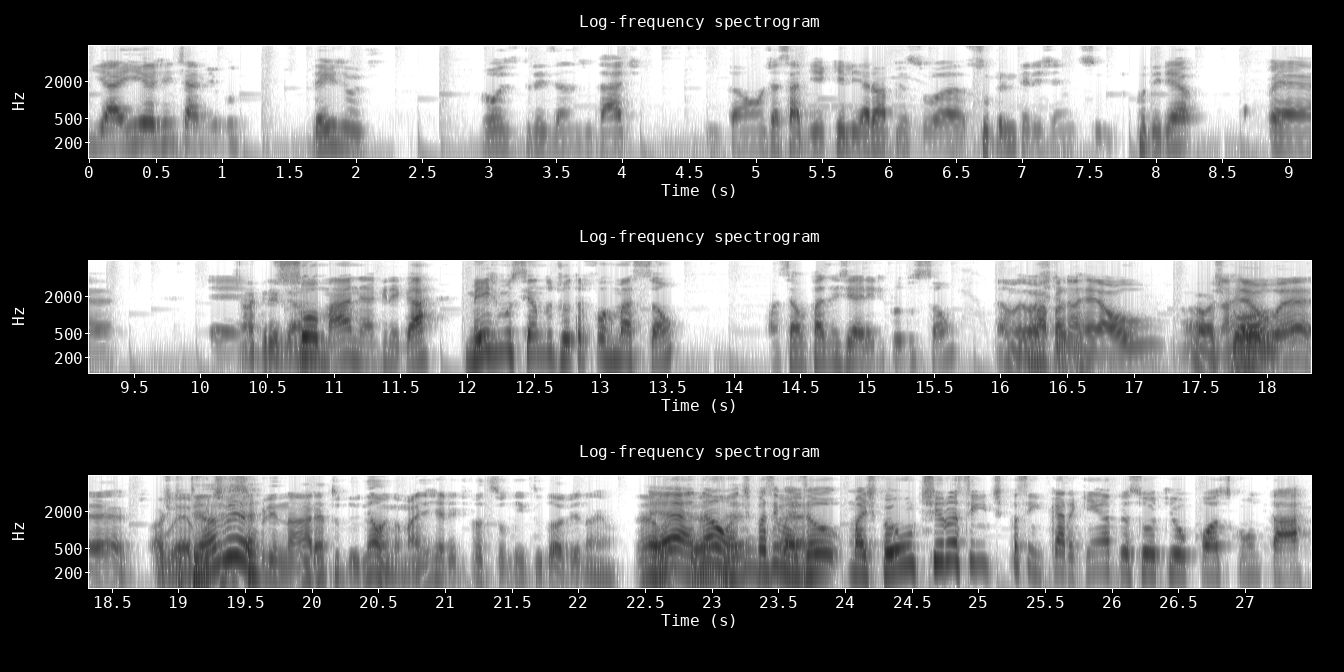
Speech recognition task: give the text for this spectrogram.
E aí a gente é amigo desde os 12, 13 anos de idade. Então eu já sabia que ele era uma pessoa super inteligente, poderia é, Agregar. somar, né, agregar, mesmo sendo de outra formação. Anselmo faz engenharia de produção. Não, mas eu acho que na real. Acho na que real eu- é. é, tipo, acho que é tem multidisciplinar, é tudo. Não, ainda mais engenharia de produção tem tudo a ver, na real. É, É, não, é tipo assim, mas, eu, mas foi um tiro assim, tipo assim, cara, quem é a pessoa que eu posso contar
